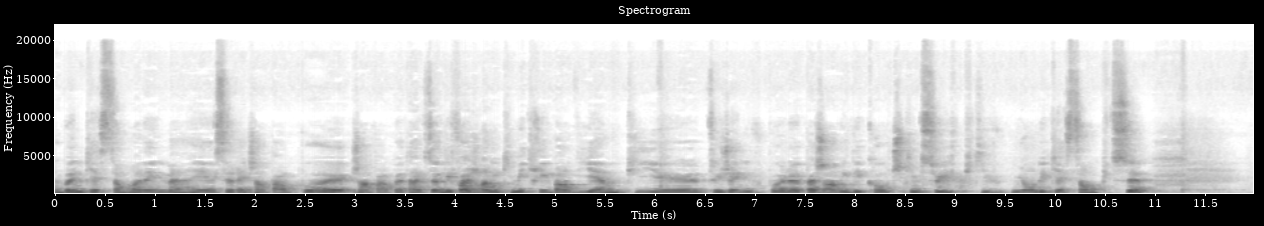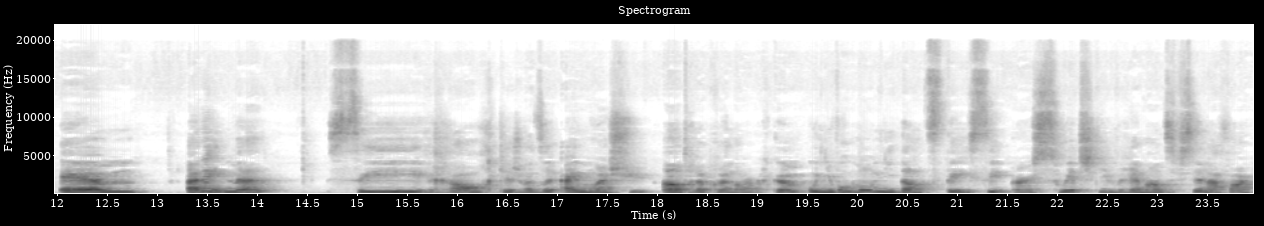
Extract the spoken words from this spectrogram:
une bonne question, honnêtement. Euh, c'est vrai que j'en parle pas, j'en parle pas tant que ça. Des fois, j'en ai qui m'écrivent en DM, puis tu sais, gênez-vous pas, là, parce que j'en ai des coachs qui me suivent, puis qui ont des questions, puis tout ça. honnêtement, c'est rare que je vais dire Hey, moi, je suis entrepreneur. Comme au niveau de mon identité, c'est un switch qui est vraiment difficile à faire.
